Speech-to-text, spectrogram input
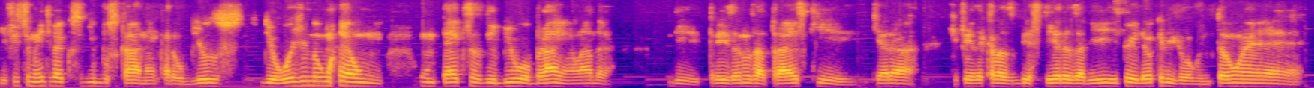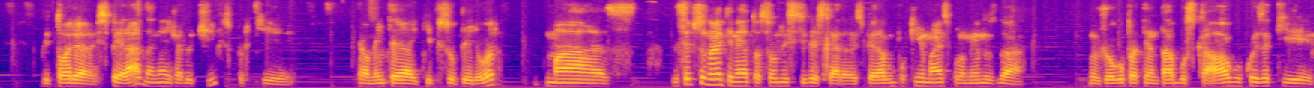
dificilmente vai conseguir buscar, né, cara, o Bills de hoje não é um, um Texas de Bill O'Brien lá da, de três anos atrás que, que era que fez aquelas besteiras ali e perdeu aquele jogo. Então é vitória esperada, né, já do Chiefs, porque realmente é a equipe superior, mas decepcionante, né, a atuação do Steelers, cara. Eu esperava um pouquinho mais, pelo menos, da, no jogo para tentar buscar algo, coisa que,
